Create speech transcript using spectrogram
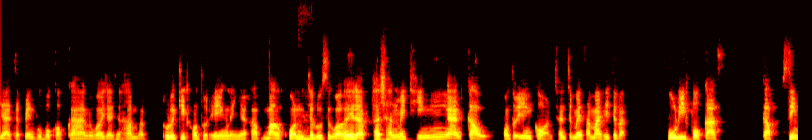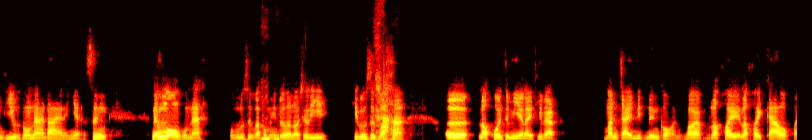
อยากจะเป็นผู้ประกอบการหรือว่าอยากจะทำแบบธุรกิจของตัวเองอะไรเงี้ยครับ บางคนจะรู้สึกว่าเฮ้ยแบบถ้าฉันไม่ทิ้งงานเก่าของตัวเองก่อน ฉันจะไม่สามารถที่จะแบบ fully focus กับสิ่งที่อยู่ตรงหน้าได้อะไรเงี้ย ซึ่งในมุมมองผมนะ ผมรู้สึกว่าผมเห็นด้วยกับน้องเชอรี่ที่รู้สึกว่า เออ เราควรจะมีอะไรที่แบบมั่นใจนิดนึงก่อนว่าแบบเราค่อยเราค่อยก้าวออกไป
